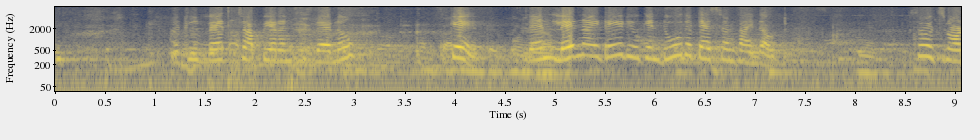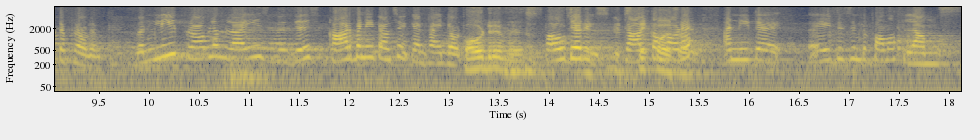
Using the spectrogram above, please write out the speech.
Little wet appearance is there, no? Okay. Then lead nitrate, you can do the test and find out. So it's not a problem. Only problem lies with this carbonate also you can find out. Powdery mix. Powder, it's talcum thick also. powder and it, uh, it is in the form of lumps.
